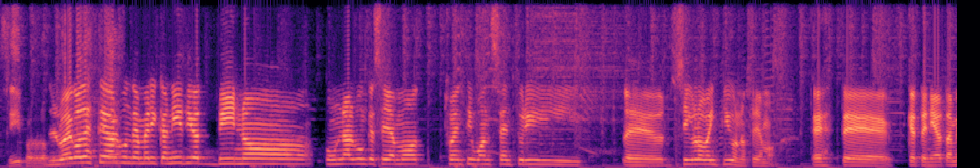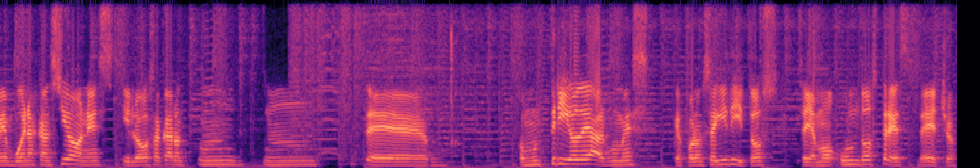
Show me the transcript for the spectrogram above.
Sí, pero Luego de este álbum de American Idiot vino un álbum que se llamó 21 Century eh, Siglo XXI, se llamó. Este, que tenía también buenas canciones y luego sacaron un, eh, como un trío de álbumes que fueron seguiditos, se llamó 1, 2, 3, de hecho,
